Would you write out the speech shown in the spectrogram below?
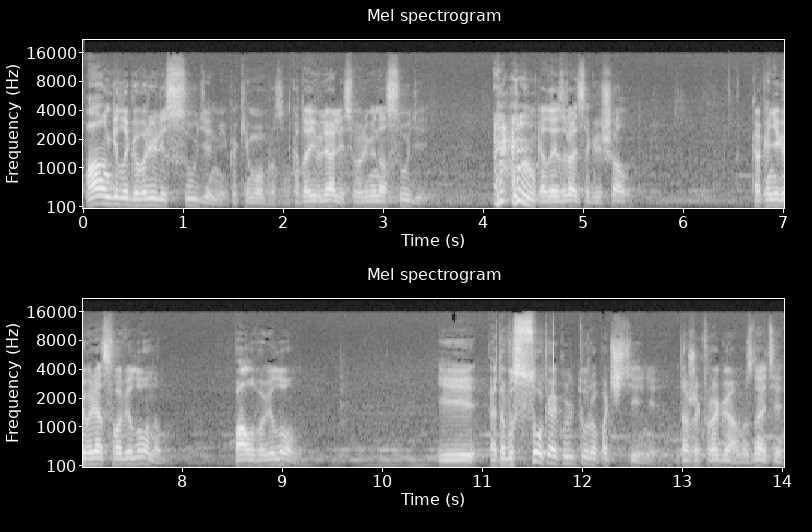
Ангелы говорили с судьями, каким образом, когда являлись во времена судей, когда Израиль согрешал, как они говорят с Вавилоном, пал Вавилон – и это высокая культура почтения, даже к врагам. Вы знаете,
